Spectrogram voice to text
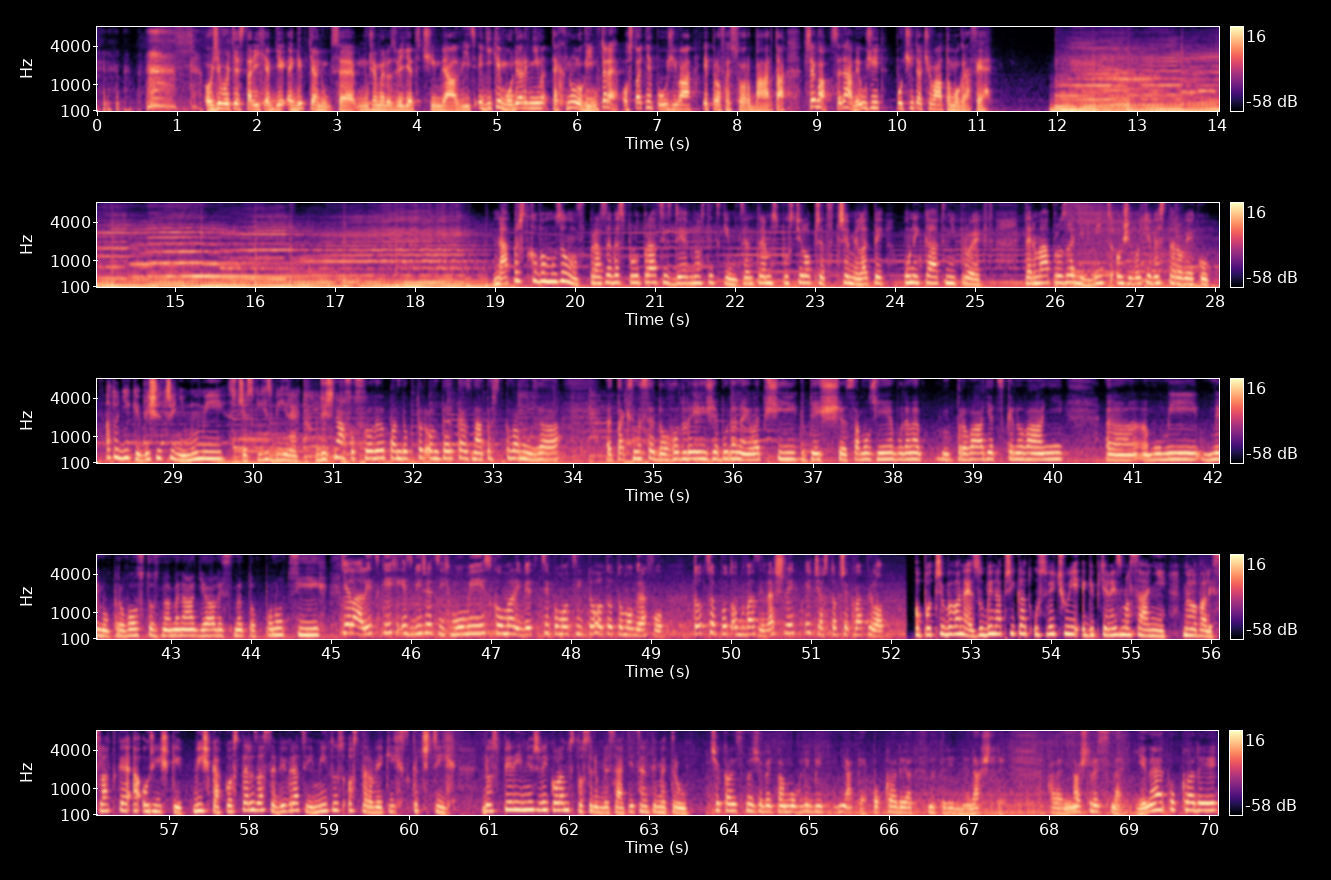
O životě starých egyptianů se můžeme dozvědět čím dál víc i díky moderním technologiím, které ostatně používá i profesor Barta. Třeba se dá využít počítačová tomografie. Náprstkovo muzeum v Praze ve spolupráci s Diagnostickým centrem spustilo před třemi lety unikátní projekt. Ten má prozradit víc o životě ve starověku, a to díky vyšetření mumí z českých sbírek. Když nás oslovil pan doktor Onderka z Náprstkova muzea, tak jsme se dohodli, že bude nejlepší, když samozřejmě budeme provádět skenování Eh, mumí mimo provoz, to znamená, dělali jsme to po nocích. Těla lidských i zvířecích mumí zkoumali vědci pomocí tohoto tomografu. To, co pod obvazy našli, je často překvapilo. Opotřebované zuby například usvědčují egyptěny z mlsání. Milovali sladké a oříšky. Výška koster zase vyvrací mýtus o starověkých skrčcích. Dospělí měřili kolem 170 cm. Čekali jsme, že by tam mohly být nějaké poklady a ty jsme tedy nenašli. Ale našli jsme jiné poklady,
